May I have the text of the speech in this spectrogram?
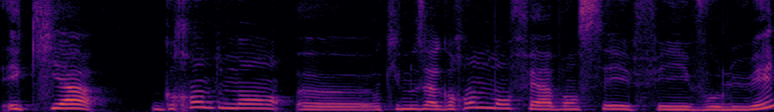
et qui euh, qui nous a grandement fait avancer et fait évoluer.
